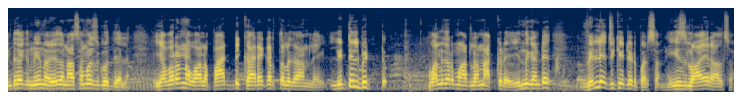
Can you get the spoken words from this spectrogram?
ఇంటి దగ్గర నేను ఏదో నా సమస్య కొద్దిగా ఎవరన్నా వాళ్ళ పార్టీ కార్యకర్తలు కానీ లిటిల్ బిట్ వల్గర్ మాట్లాడిన అక్కడే. ఎందుకంటే well educated person is lawyer also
